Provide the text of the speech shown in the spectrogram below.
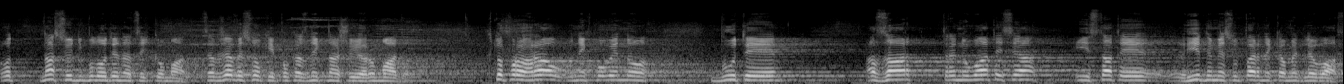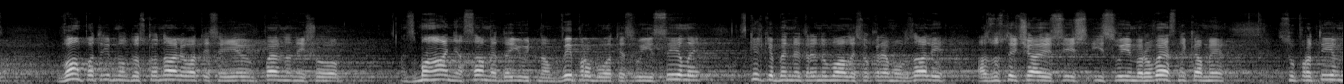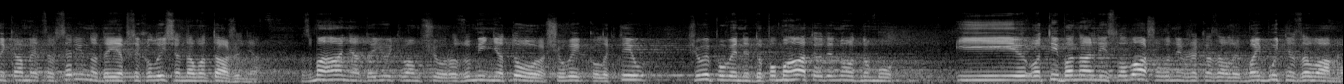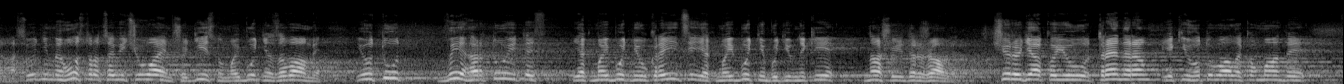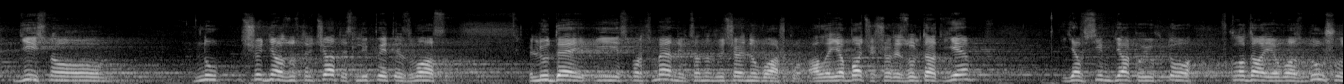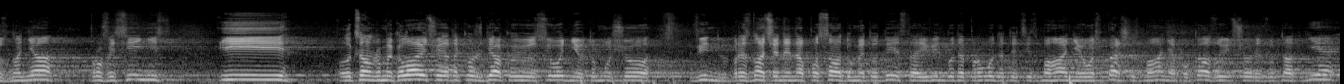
от нас сьогодні було 11 команд. Це вже високий показник нашої громади. Хто програв, у них повинно бути азарт, тренуватися і стати гідними суперниками для вас. Вам потрібно вдосконалюватися. Я впевнений, що змагання саме дають нам випробувати свої сили, скільки би не тренувались окремо в залі, а зустрічаюсь із, із своїми ровесниками, супротивниками, це все рівно дає психологічне навантаження. Змагання дають вам що? Розуміння того, що ви колектив, що ви повинні допомагати один одному. І оті банальні слова, що вони вже казали, майбутнє за вами. А сьогодні ми гостро це відчуваємо, що дійсно майбутнє за вами. І отут ви гартуєтесь як майбутні українці, як майбутні будівники нашої держави. Щиро дякую тренерам, які готували команди. Дійсно, ну, щодня зустрічатись, ліпити з вас людей і спортсменів це надзвичайно важко. Але я бачу, що результат є. Я всім дякую, хто вкладає в вас душу, знання, професійність. І Олександру Миколаївичу я також дякую сьогодні, тому що він призначений на посаду методиста і він буде проводити ці змагання. Ось перші змагання показують, що результат є.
